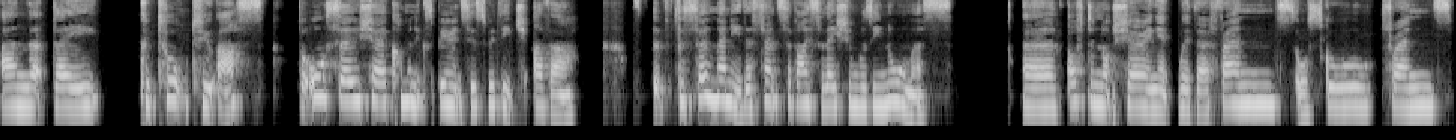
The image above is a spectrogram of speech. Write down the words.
and that they could talk to us, but also share common experiences with each other. For so many, the sense of isolation was enormous uh, often not sharing it with their friends or school friends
